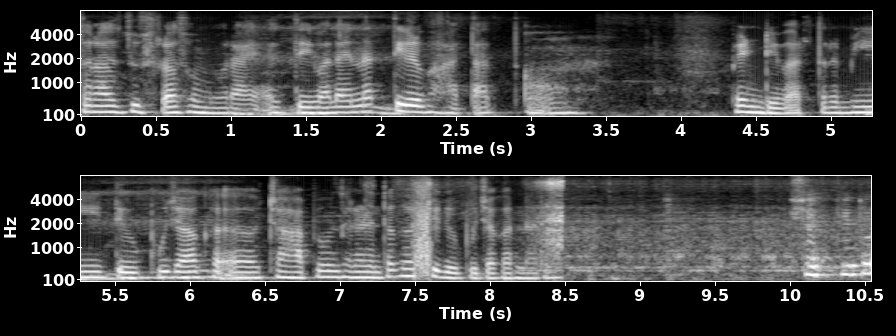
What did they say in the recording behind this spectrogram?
तर आज दुसरा सोमवार आहे. आज देवाला आहे ना तीळ वाहतात पेंडीवर. तर मी देवपूजा क- चहा पिऊन झाल्यानंतर घरची देवपूजा करणार आहे. शक्यतो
